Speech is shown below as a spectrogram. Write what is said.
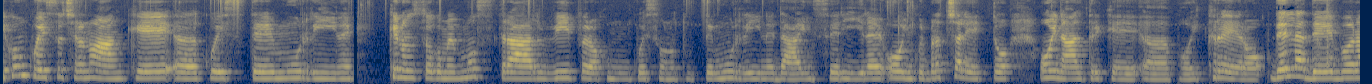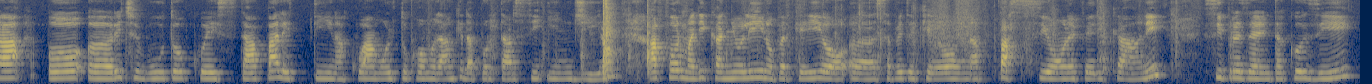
E con questo c'erano anche eh, queste murrine che non so come mostrarvi però comunque sono tutte murrine da inserire o in quel braccialetto o in altri che eh, poi creerò. Della Deborah ho eh, ricevuto questa palettina qua molto comoda anche da portarsi in giro a forma di cagnolino perché io eh, sapete che ho una passione per i cani. Si presenta così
